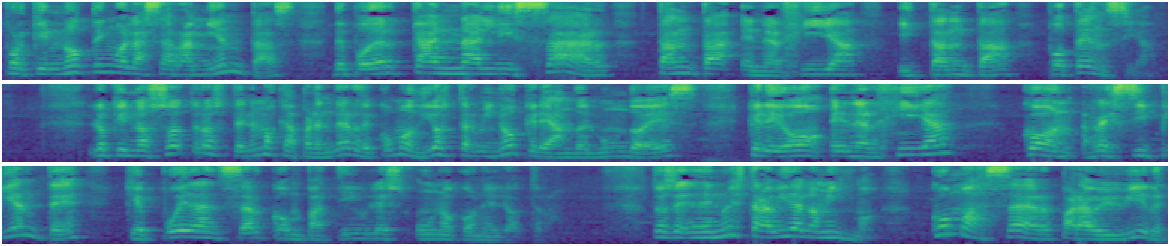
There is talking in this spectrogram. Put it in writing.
Porque no tengo las herramientas de poder canalizar tanta energía y tanta potencia. Lo que nosotros tenemos que aprender de cómo Dios terminó creando el mundo es, creó energía con recipiente que puedan ser compatibles uno con el otro. Entonces, en nuestra vida lo mismo. ¿Cómo hacer para vivir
